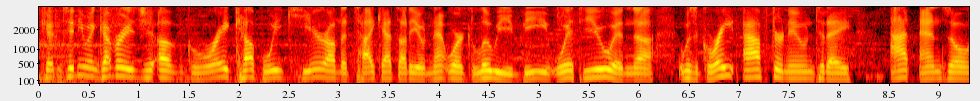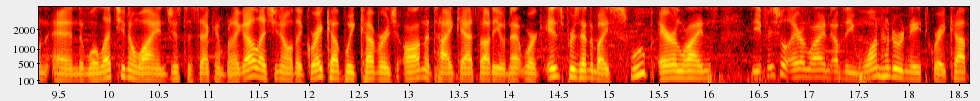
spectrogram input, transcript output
Continuing coverage of Grey Cup Week here on the Ticats Audio Network. Louis B with you, and uh, it was a great afternoon today at End Zone, and we'll let you know why in just a second. But I gotta let you know that Grey Cup Week coverage on the Ticats Audio Network is presented by Swoop Airlines, the official airline of the 108th Grey Cup.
